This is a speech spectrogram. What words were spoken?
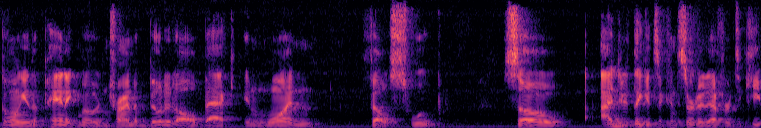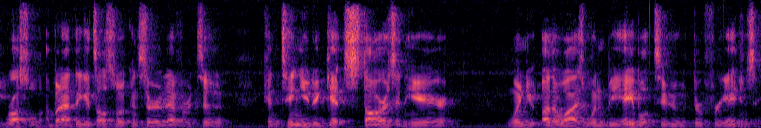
going into panic mode and trying to build it all back in one fell swoop. So I do think it's a concerted effort to keep Russell, but I think it's also a concerted effort to continue to get stars in here when you otherwise wouldn't be able to through free agency.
